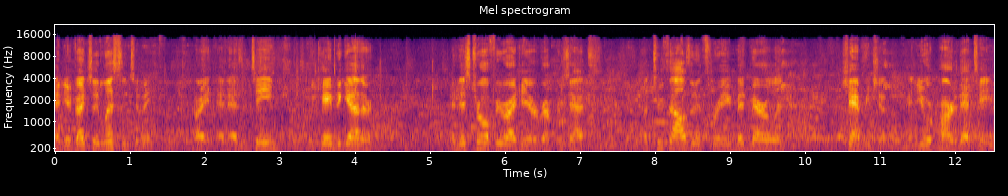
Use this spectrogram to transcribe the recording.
And you eventually listened to me, right? And as a team, we came together, and this trophy right here represents a 2003 Mid Maryland championship, and you were part of that team.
